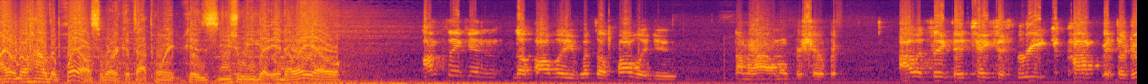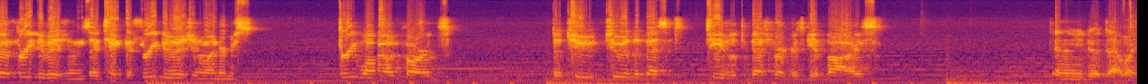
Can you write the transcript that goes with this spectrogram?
I don't know how the playoffs work at that point, because usually you got NLAL. I'm thinking they'll probably what they'll probably do. I mean, I don't know for sure, but I would think they'd take the three if they're doing three divisions. They take the three division winners, three wild cards. The two two of the best teams with the best records get buys, and then you do it that way.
